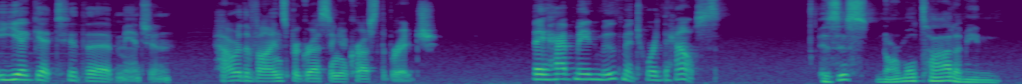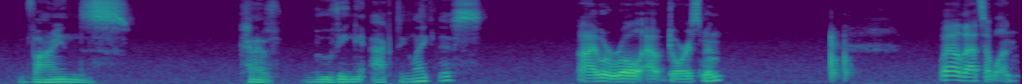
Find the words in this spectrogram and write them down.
You get to the mansion. How are the vines progressing across the bridge? They have made movement toward the house. Is this normal, Todd? I mean, Vine's kind of moving, acting like this? I will roll outdoorsman. Well, that's a one.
